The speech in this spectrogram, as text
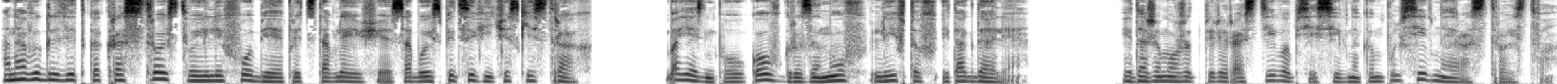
Она выглядит как расстройство или фобия, представляющая собой специфический страх, боязнь пауков, грызунов, лифтов и так далее. И даже может перерасти в обсессивно-компульсивное расстройство.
